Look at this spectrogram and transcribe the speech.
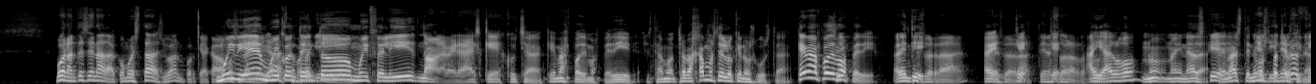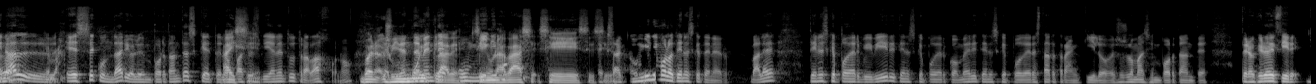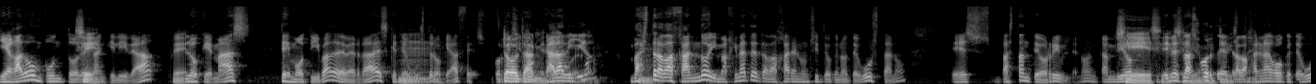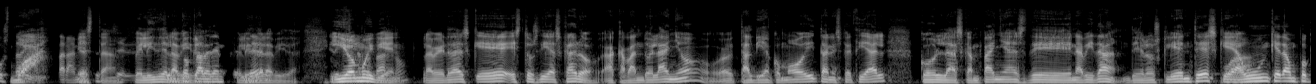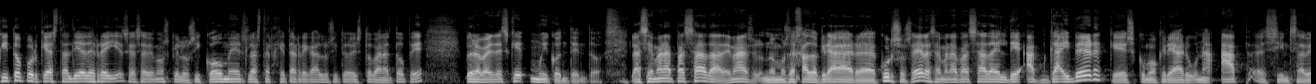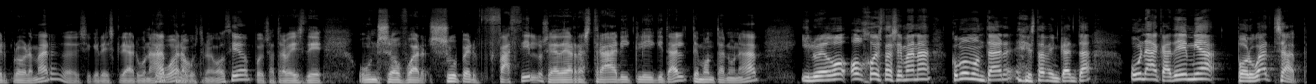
Bueno, antes de nada, ¿cómo estás, Joan? Porque acabamos Muy bien, muy contento, muy feliz. No, la verdad es que, escucha, ¿qué más podemos pedir? Estamos, trabajamos de lo que nos gusta. ¿Qué más podemos Sí. pedir? Valentín. Es verdad, ¿eh? Ver, es verdad, ¿qué- tienes qué- toda la razón. ¿Hay algo? No, no hay nada. Es que Además, tenemos el dinero al patrocinador. ¿Qué final es secundario. Lo importante es que te lo Ay, pases sí. bien en tu trabajo, ¿no? Bueno, es muy Evidentemente, clave. Un Sí, mínimo, una base. Sí, sí, sí. Exacto, un mínimo lo tienes que tener, ¿vale? Tienes que poder vivir y tienes que poder comer y tienes que poder estar tranquilo. Eso es lo más importante. Pero quiero decir, llegado a un punto de Sí. tranquilidad, Sí. lo que más te motiva de verdad es que te Mm. guste lo que haces. Porque si no, Totalmente cada día vas Mm. trabajando, imagínate trabajar en un sitio que no te gusta, ¿no? Es bastante horrible, ¿no? En cambio, Sí, si sí, tienes sí, la suerte de trabajar en algo que te gusta, Buah, para mí ya está. es el Feliz de la vida. clave de Feliz de la vida. Y yo muy bien. ¿no? La verdad es que estos días, claro, acabando el año, tal día como hoy, tan especial, con las campañas de Navidad de los clientes, que aún queda un poquito porque hasta el Día de Reyes ya sabemos que los e-commerce, las tarjetas regalos y todo esto van a tope, pero la verdad es que muy contento. La semana pasada, además, no hemos dejado de crear eh, cursos, ¿eh? La semana pasada el de AppGyver, que es como crear una app eh, sin saber programar. Eh, si queréis crear una Qué app bueno. para vuestro negocio, pues a través de un software súper fácil, o sea, de arrastrar y clic y tal, te montan una app. Y luego, ojo, esta semana, cómo montar, esta me encanta, una academia por WhatsApp.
